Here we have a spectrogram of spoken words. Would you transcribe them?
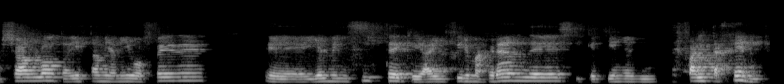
Charlotte, ahí está mi amigo Fede, eh, y él me insiste que hay firmas grandes y que tienen, falta gente.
